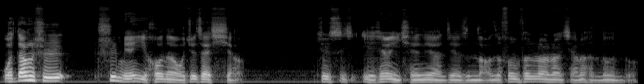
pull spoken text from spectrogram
我当时失眠以后呢，我就在想。就是也像以前这样，就是脑子纷纷乱乱，想了很多很多。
